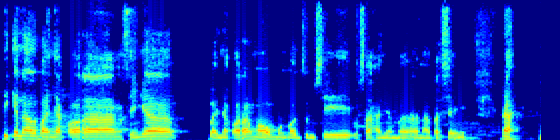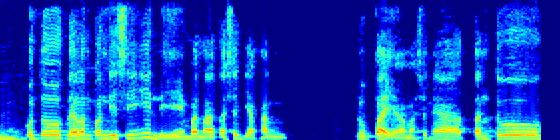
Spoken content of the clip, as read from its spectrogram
dikenal banyak orang sehingga banyak orang mau mengkonsumsi usahanya Mbak Natasha ini. Nah, hmm. untuk dalam kondisi ini Mbak Natasha jangan lupa ya. Maksudnya tentu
